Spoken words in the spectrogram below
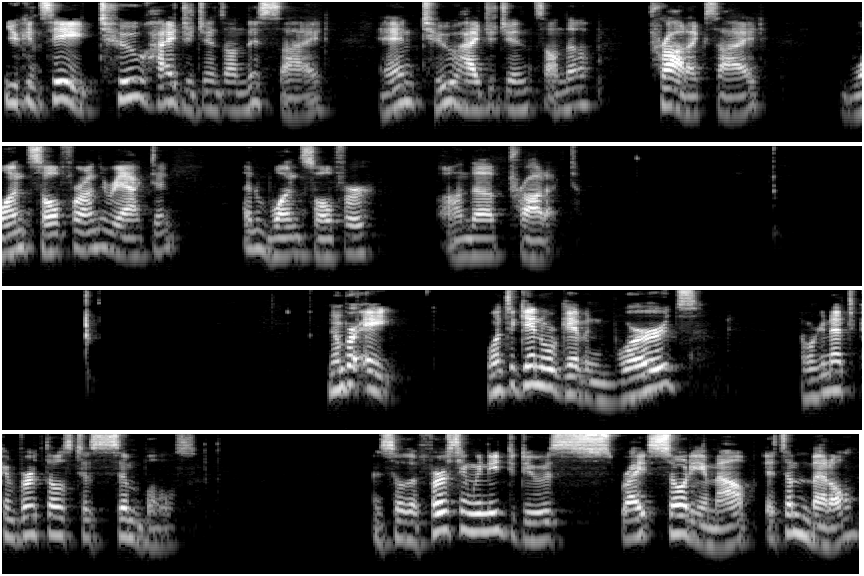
you can see two hydrogens on this side and two hydrogens on the product side, one sulfur on the reactant and one sulfur on the product. Number eight, once again, we're given words, and we're going to have to convert those to symbols. And so the first thing we need to do is write sodium out. It's a metal,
